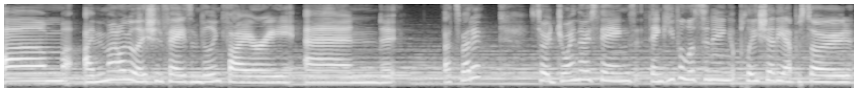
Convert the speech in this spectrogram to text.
Um, I'm in my ovulation phase, I'm feeling fiery, and that's about it. So join those things. Thank you for listening. Please share the episode.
